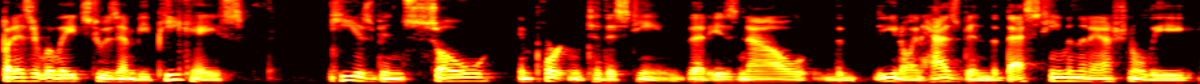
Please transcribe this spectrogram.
But as it relates to his MVP case, he has been so important to this team that is now the you know and has been the best team in the National League.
